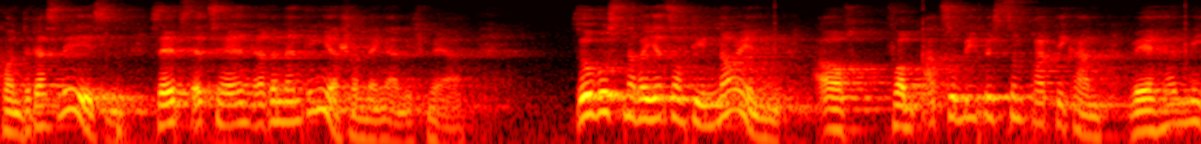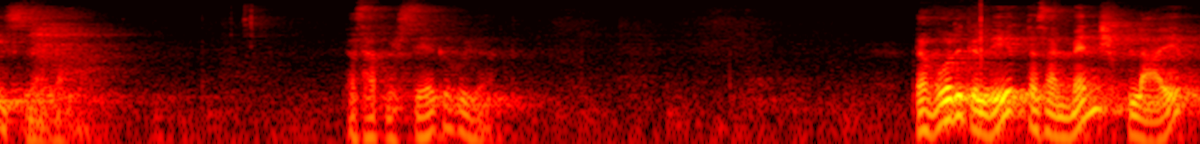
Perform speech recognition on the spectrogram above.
konnte das lesen. Selbst erzählen, erinnern ging ja schon länger nicht mehr. So wussten aber jetzt auch die Neuen, auch vom Azubi bis zum Praktikant, wer Herr Miesner war. Das hat mich sehr gerührt. Da wurde gelebt, dass ein Mensch bleibt,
